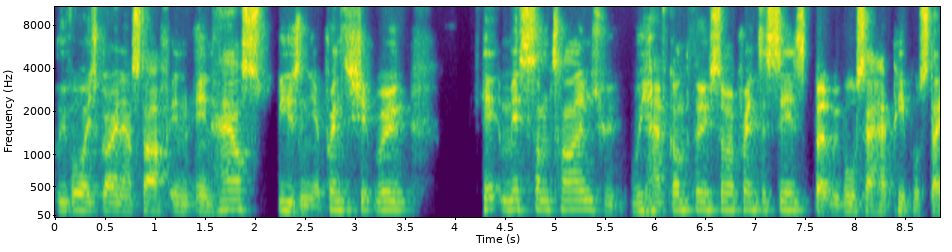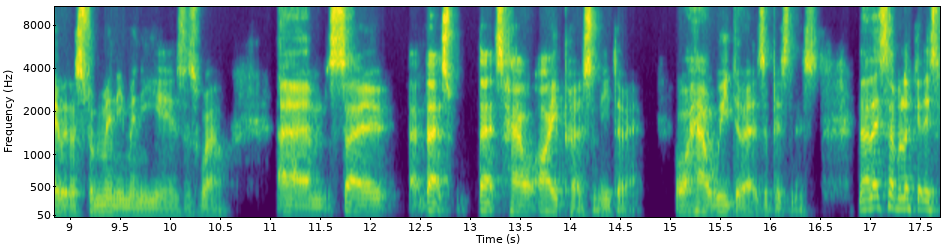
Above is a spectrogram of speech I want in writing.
we've always grown our staff in in house using the apprenticeship route. Hit and miss sometimes. We we have gone through some apprentices, but we've also had people stay with us for many many years as well. Um, so uh, that's that's how I personally do it or how we do it as a business. Now let's have a look at this,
